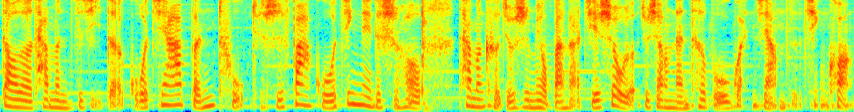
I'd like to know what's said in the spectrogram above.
到了他们自己的国家本土，就是法国境内的时候，他们可就是没有办法接受了。就像南特博物馆这样子的情况，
